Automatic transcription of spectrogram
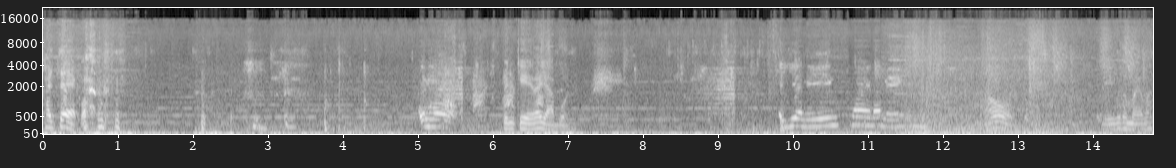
ใครแจกวะไอ้โง่เป็นเกย์แล้วอย่าบ่นไอ้เหี้ยนิ้ไม่นะนิ้งเอ้า หนีกูทำไมวะ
